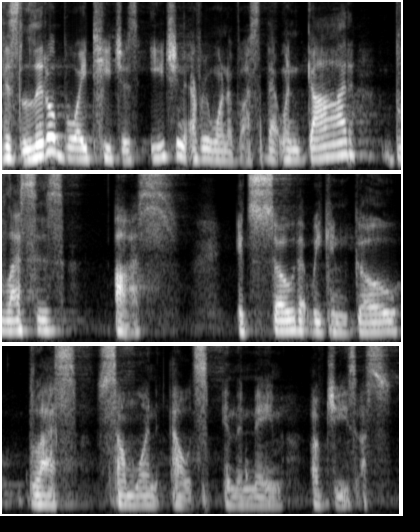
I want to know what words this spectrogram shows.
This little boy teaches each and every one of us that when God blesses us, it's so that we can go bless someone else in the name of Jesus.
